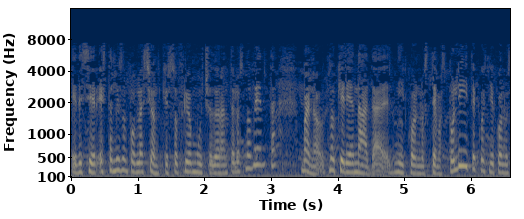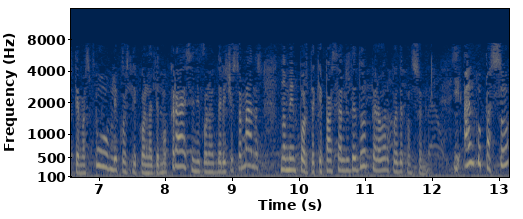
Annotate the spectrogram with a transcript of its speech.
Es decir, esta misma población que sufrió mucho durante los 90, bueno, no quería nada ni con los temas políticos, ni con los temas públicos, ni con la democracia, ni con los derechos humanos. No me importa qué pasa alrededor, pero ahora puede consumir. Y algo pasó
